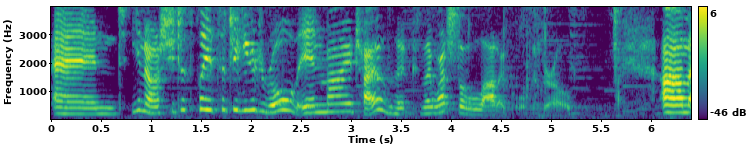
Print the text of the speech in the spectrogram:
And, you know, she just played such a huge role in my childhood because I watched a lot of Golden Girls. Um,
